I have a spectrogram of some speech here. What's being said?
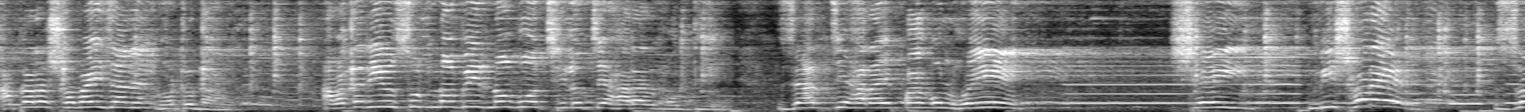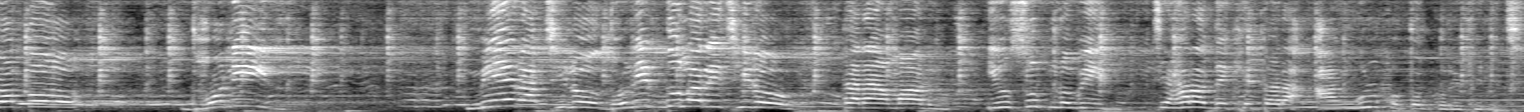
আপনারা সবাই জানেন ঘটনা। আমাদের ইউসুফ নবীর নবুয়ত ছিল চেহারার মধ্যে। যার চেহারায় পাগল হয়ে সেই মিশরের যত ধনীর মেয়েরা ছিল, ধনির দুলারি ছিল, তারা আমার ইউসুফ নবীর চেহারা দেখে তারা আঙ্গুল কতল করে ফেলেছে।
